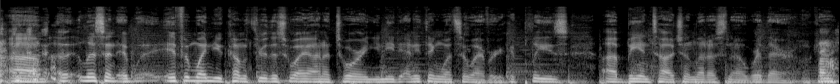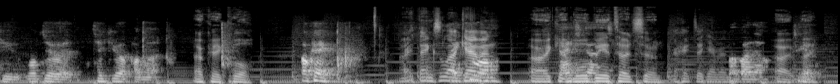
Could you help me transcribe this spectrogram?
uh, listen. If, if and when you come through this way on a tour and you need anything whatsoever, you could please uh, be in touch and let us know. We're there. Okay. Thank you. We'll do it. Take you up on that. Okay. Cool. Okay. All right, thanks a lot, Thank Kevin. all. All right, Kevin. Thanks, We'll be in touch soon. All right, take care, man. Bye bye now. All right. Take care. Bye.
